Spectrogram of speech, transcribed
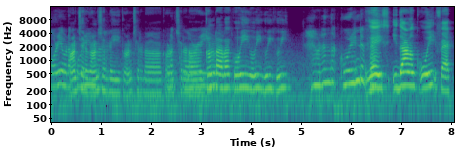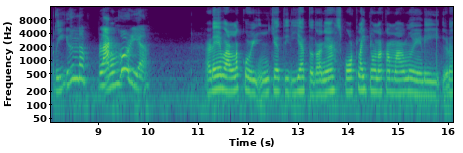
കോഴി ഇവിടെ കാണിച്ചരാ കാണിച്ചരടാ കാണിച്ചരടാ കണ്ടാടാ കോയി കോയി കോയി കോയി ഇവിടെ എന്താ കോഴിന്റെ ഗൈസ് ഇതാണ് കോഴി ഫാക്ടറി ഇതെന്താ ബ്ലാക്ക് കോഴിയാ? എടേ വള്ളക്കോഴി. എനിക്ക് തിരിയാത്തതാ. ഞാൻ സ്പോട്ട് ലൈറ്റ് ഓണാക്കാൻ മറന്നു വേണ്ടി ഇവിടെ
